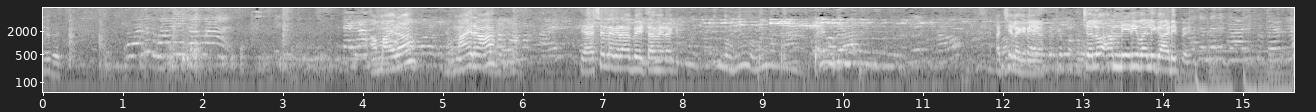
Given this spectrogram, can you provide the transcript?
ये देखो। अमायरा अमायरा कैसे लग रहा है बेटा मेरा? अच्छी लग रही है। चलो अब मेरी वाली गाड़ी पे। मेरे गाड़ी पे बैठ जा।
